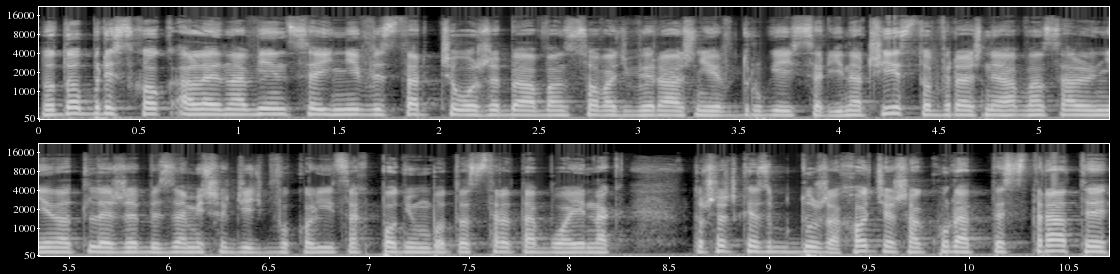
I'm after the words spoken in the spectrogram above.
No dobry skok, ale na więcej nie wystarczyło, żeby awansować wyraźnie w drugiej serii. Znaczy jest to wyraźny awans, ale nie na tyle, żeby zamieszać gdzieś w okolicach podium, bo ta strata była jednak troszeczkę zbyt duża. Chociaż akurat te straty,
